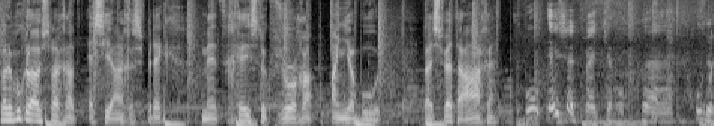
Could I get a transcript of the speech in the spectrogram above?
Bij de boekenluisteraar gaat Essie aan gesprek met geestelijk verzorger Anja Boer. Bij Zwette Hagen. Hoe is het met je op uh, goede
